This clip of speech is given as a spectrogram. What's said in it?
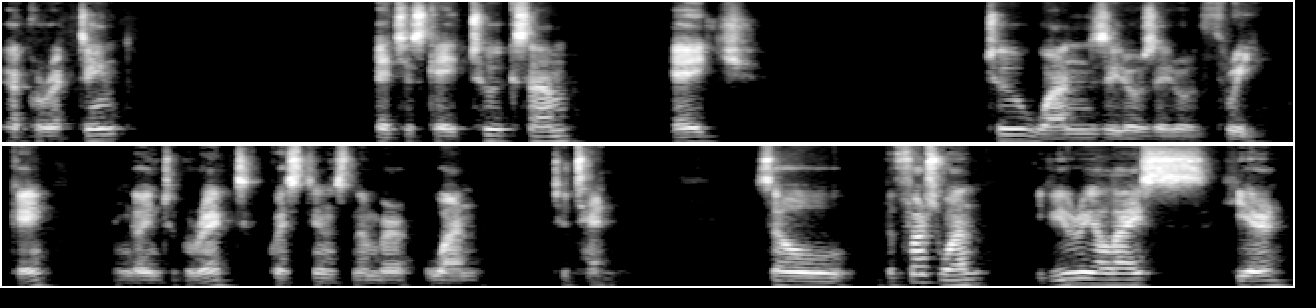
We are correcting HSK2 exam H21003, okay? I'm going to correct questions number 1 to 10. So the first one, if you realize here,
